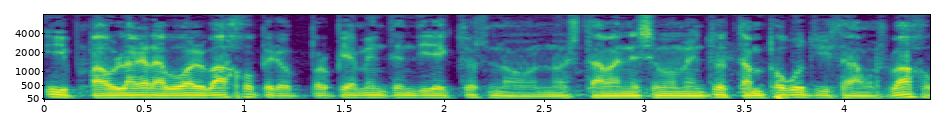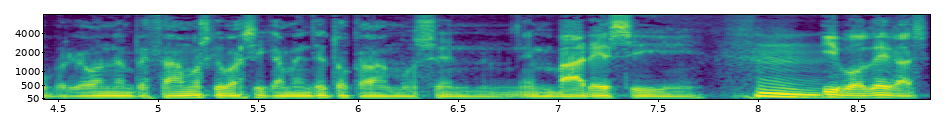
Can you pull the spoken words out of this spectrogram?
y Paula grabó al bajo, pero propiamente en directos no, no estaba en ese momento. Tampoco utilizábamos bajo, porque cuando empezábamos que básicamente tocábamos en, en bares y, Hmm. y bodegas.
